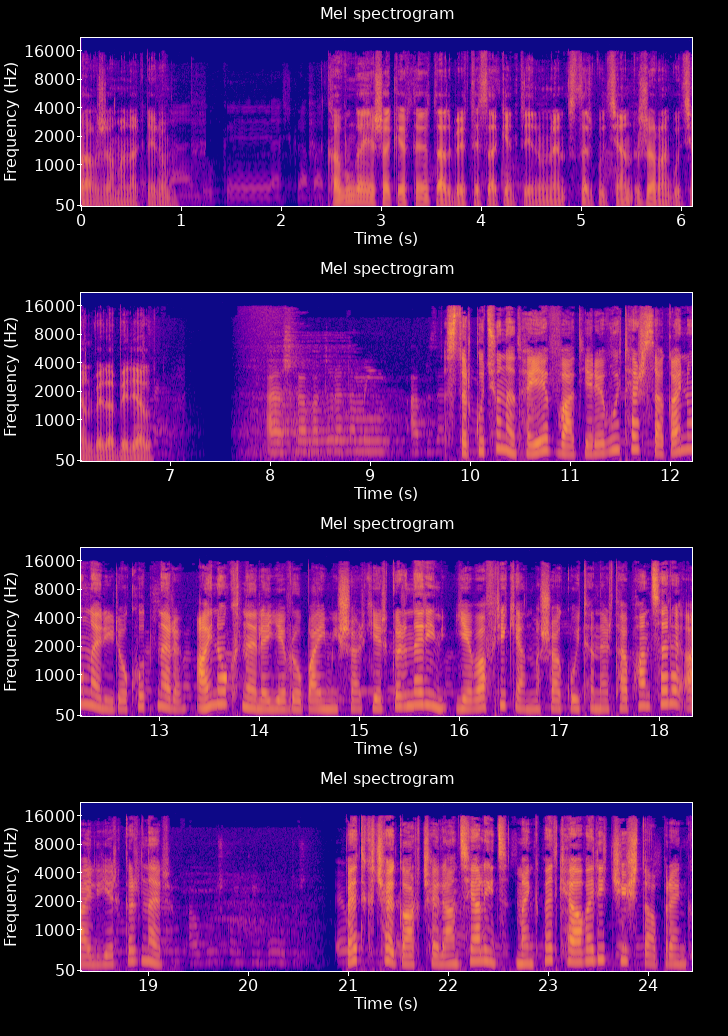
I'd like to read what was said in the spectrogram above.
վաղ ժամանակներում։ Խավունգայի աշակերտները տարբեր տեսակետներ ունեն ստրկության ժառանգության վերաբերյալ։ Ստրկությունը թեև վատ երևույթ էր, սակայն ուներ իր օգուտները։ Այն օգնել է Եվրոպայի մի շարք երկրներին եւ աֆրիկյան մշակույթը ներթափանցել է այլ երկրներ։ Պետք չէ կարճել անցյալից, մենք պետք է ավելի ճիշտ ապրենք,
